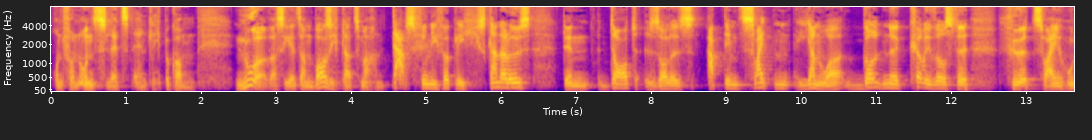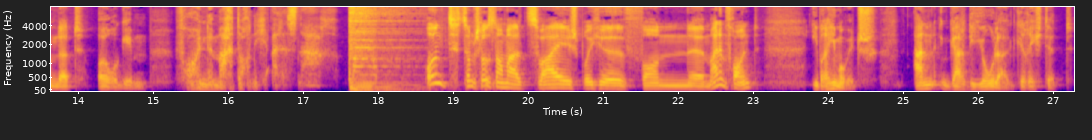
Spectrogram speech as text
und von uns letztendlich bekommen. Nur, was sie jetzt am Borsigplatz machen, das finde ich wirklich skandalös, denn dort soll es ab dem 2. Januar goldene Currywürste für 200 Euro geben. Freunde, macht doch nicht alles nach. Und zum Schluss nochmal zwei Sprüche von äh, meinem Freund Ibrahimovic an Guardiola gerichtet.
